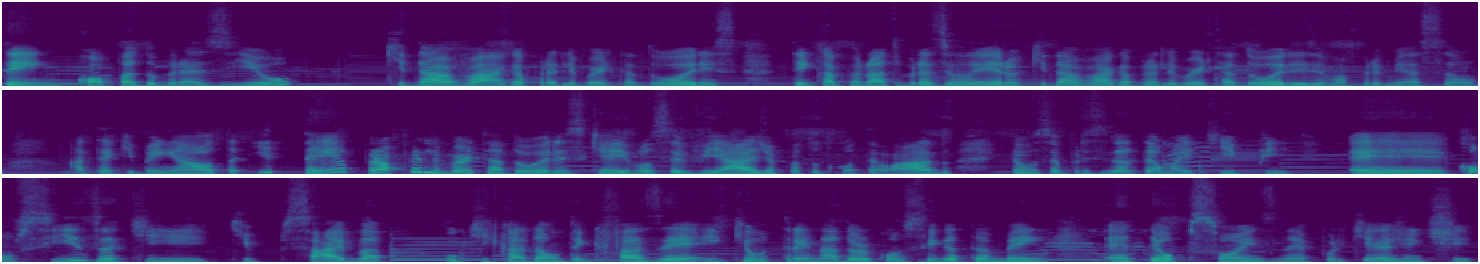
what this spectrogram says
tem Copa do Brasil, que dá vaga para Libertadores, tem Campeonato Brasileiro, que dá vaga para Libertadores e uma premiação até que bem alta, e tem a própria Libertadores, que aí você viaja para tudo quanto é lado, então você precisa ter uma equipe é, concisa, que, que saiba o que cada um tem que fazer e que o treinador consiga também é, ter opções, né? Porque a gente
